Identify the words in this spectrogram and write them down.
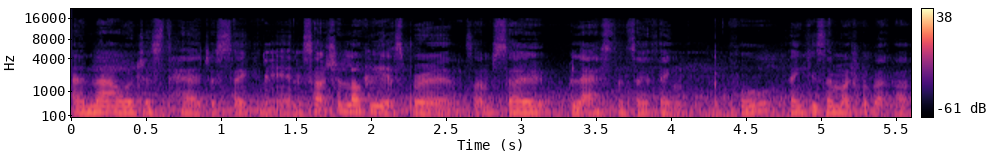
And now we're just here, just soaking it in. It's such a lovely experience. I'm so blessed and so thankful. Thank you so much, Rebecca.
